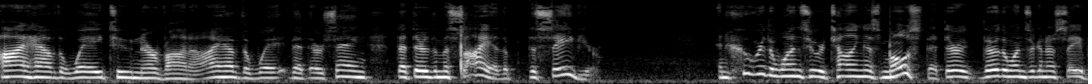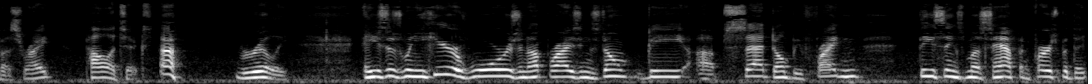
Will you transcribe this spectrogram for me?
I have the way to nirvana. I have the way that they're saying that they're the Messiah, the, the Savior. And who are the ones who are telling us most that they're they're the ones that are going to save us, right? Politics. Huh, really. And he says, when you hear of wars and uprisings, don't be upset, don't be frightened. These things must happen first, but the,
